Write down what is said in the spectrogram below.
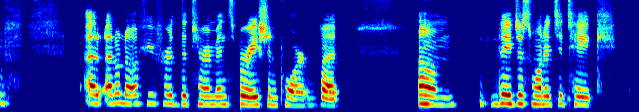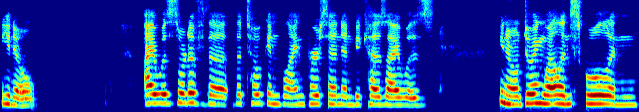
I, I don't know if you've heard the term inspiration porn, but um they just wanted to take, you know, I was sort of the the token blind person and because I was you know doing well in school and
